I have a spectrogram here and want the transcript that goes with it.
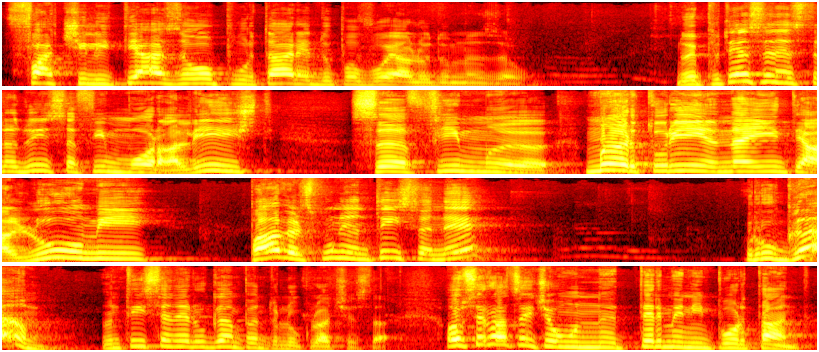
facilitează o purtare după voia lui Dumnezeu. Noi putem să ne străduim să fim moraliști, să fim uh, mărturii înaintea lumii. Pavel spune întâi să ne rugăm. Întâi să ne rugăm pentru lucrul acesta. Observați aici un termen important.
